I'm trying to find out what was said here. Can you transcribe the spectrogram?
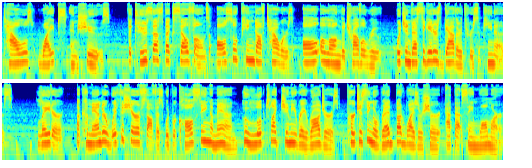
towels, wipes, and shoes. The two suspects' cell phones also pinged off towers all along the travel route, which investigators gathered through subpoenas. Later, a commander with the sheriff's office would recall seeing a man who looked like Jimmy Ray Rogers purchasing a red Budweiser shirt at that same Walmart.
